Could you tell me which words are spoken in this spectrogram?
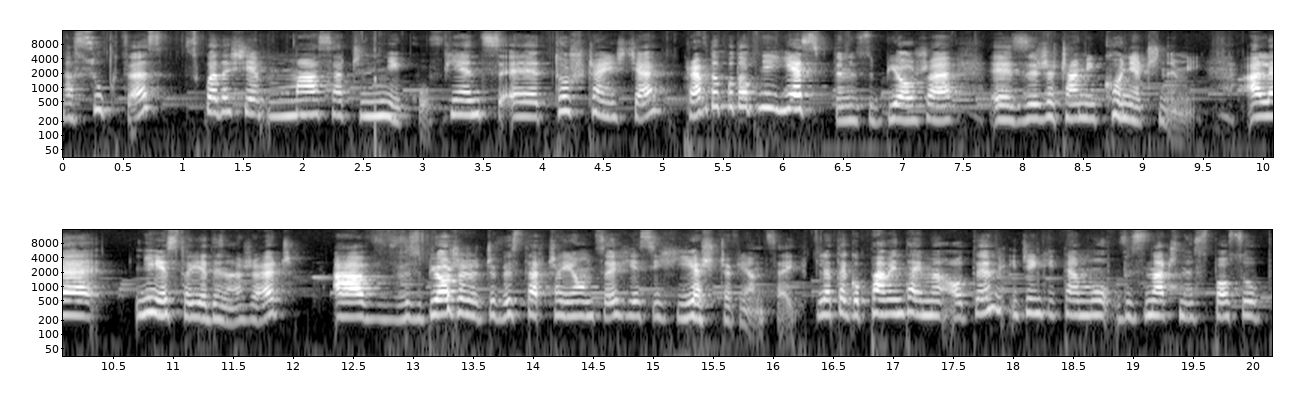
Na sukces składa się masa czynników, więc e, to szczęście prawdopodobnie jest w tym zbiorze e, z rzeczami koniecznymi, ale nie jest to jedyna rzecz a w zbiorze rzeczy wystarczających jest ich jeszcze więcej. Dlatego pamiętajmy o tym i dzięki temu w znaczny sposób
